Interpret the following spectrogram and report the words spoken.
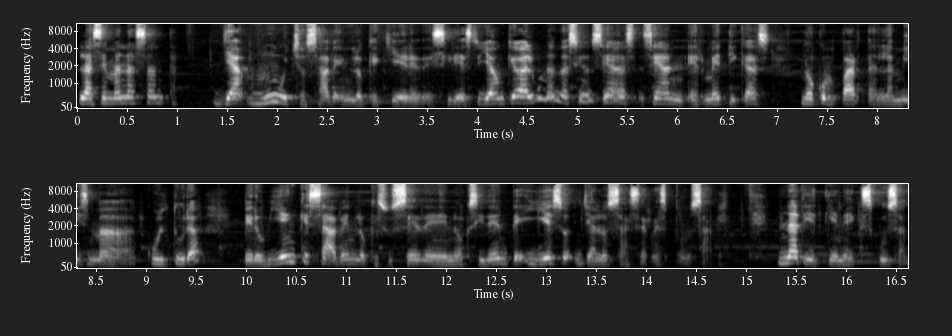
la Semana Santa. Ya muchos saben lo que quiere decir esto y aunque algunas naciones sean, sean herméticas, no compartan la misma cultura, pero bien que saben lo que sucede en Occidente y eso ya los hace responsables. Nadie tiene excusa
